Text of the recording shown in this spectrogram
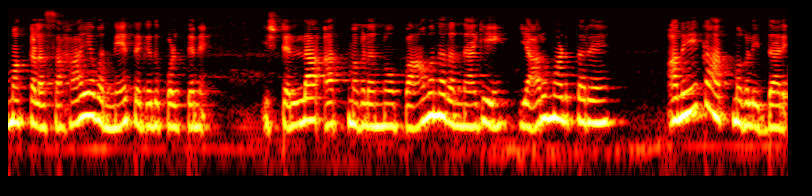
ಮಕ್ಕಳ ಸಹಾಯವನ್ನೇ ತೆಗೆದುಕೊಳ್ತೇನೆ. ಇಷ್ಟೆಲ್ಲ ಆತ್ಮಗಳನ್ನು ಪಾವನರನ್ನಾಗಿ ಯಾರು ಮಾಡ್ತಾರೆ ಅನೇಕ ಆತ್ಮಗಳಿದ್ದಾರೆ.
